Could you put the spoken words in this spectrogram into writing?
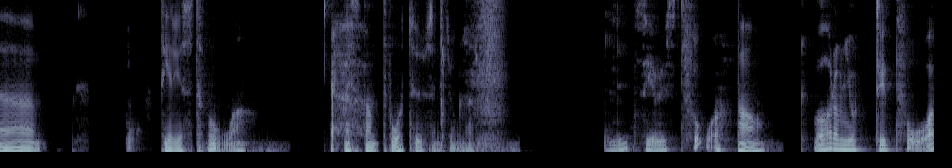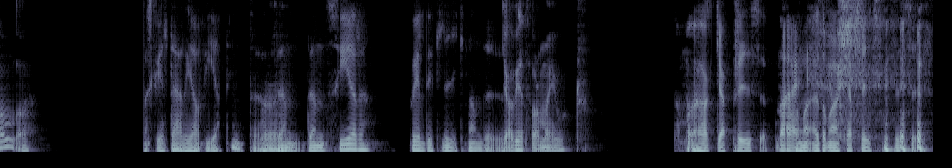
eh, Series 2. Nästan 2000 kronor. Elite Series 2. Ja, Vad har de gjort till tvåan då? jag ska vara helt ärlig, jag vet inte. Den, den ser väldigt liknande ut. Jag vet vad de har gjort. De har ökat priset. Nej. De, har- de ökar priset precis.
